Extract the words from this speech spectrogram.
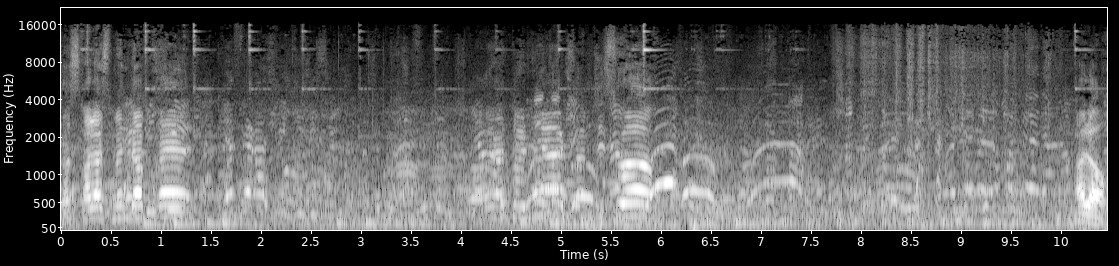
Ça sera la semaine d'après. Soirée à Tolbiac, samedi soir. Alors,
